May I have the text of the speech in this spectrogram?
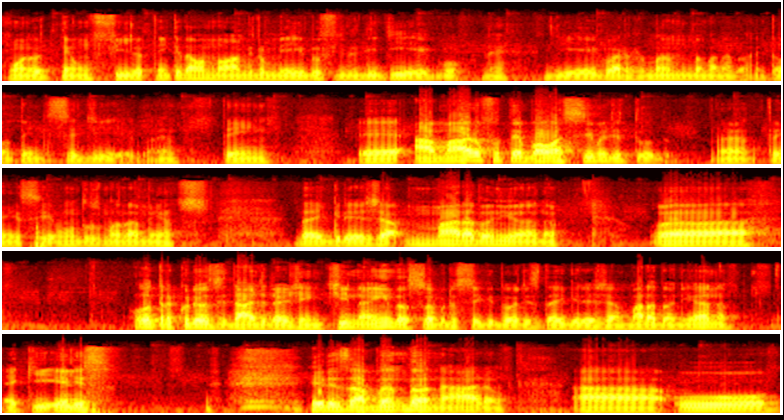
Quando tem um filho, tem que dar o nome do meio do filho de Diego, né? Diego Armando Maradona. Então tem que ser Diego, né? Tem é, amar o futebol acima de tudo. Né? Tem esse um dos mandamentos da igreja maradoniana. Uh, Outra curiosidade da Argentina, ainda sobre os seguidores da igreja maradoniana, é que eles, eles abandonaram a, o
